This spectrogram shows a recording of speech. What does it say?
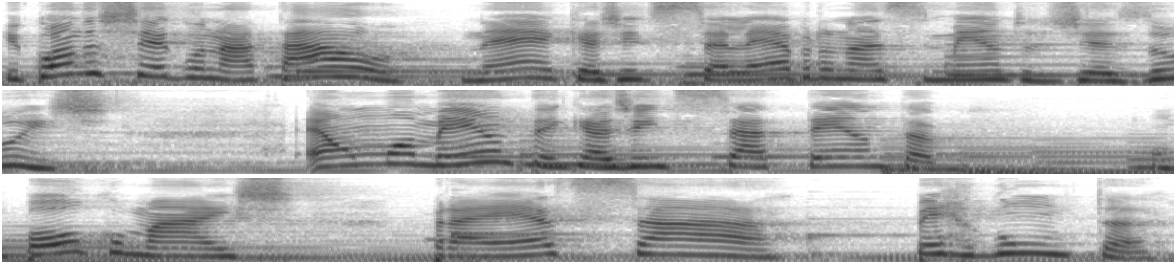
E quando chega o Natal, né, que a gente celebra o nascimento de Jesus, é um momento em que a gente se atenta um pouco mais para essa pergunta.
